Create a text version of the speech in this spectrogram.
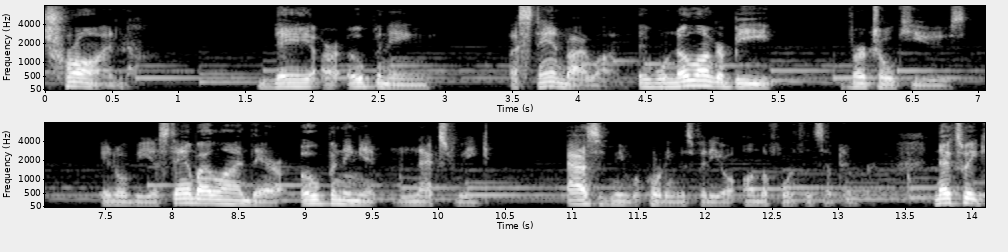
Tron, they are opening a standby line. It will no longer be virtual queues. It'll be a standby line. They are opening it next week as of me recording this video on the 4th of September. Next week,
